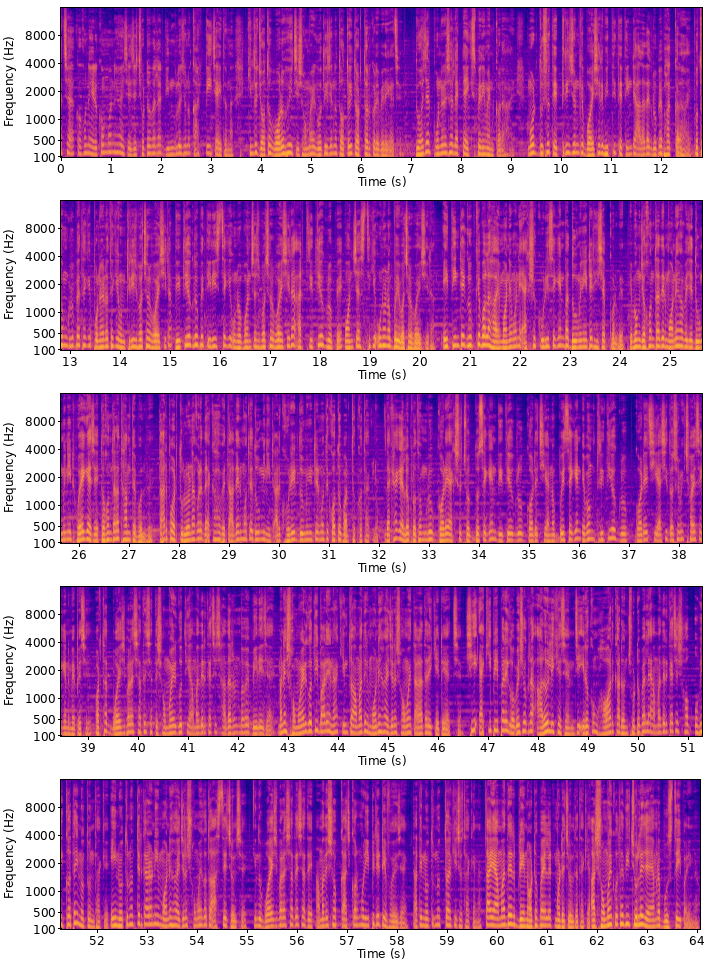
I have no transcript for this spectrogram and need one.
আচ্ছা কখনো এরকম মনে হয়েছে যে ছোটবেলার দিনগুলো যেন কাটতেই চাইতো না, কিন্তু যত বড় হয়েছে, সময়ের গতি যেন ততই তরতর করে বেড়ে গেছে। দু হাজার পনেরো সালে একটা এক্সপেরিমেন্ট করা হয়। মোট দুশো তেত্রিশ জনকে বয়সের ভিত্তিতে তিনটে আলাদা গ্রুপে ভাগ করা হয়। প্রথম গ্রুপে থাকে পনেরো থেকে উনত্রিশ বছর বয়সীরা, দ্বিতীয় গ্রুপে তিরিশ থেকে উনপঞ্চাশ বছর বয়সীরা, আর তৃতীয় গ্রুপে পঞ্চাশ থেকে উননব্বই বছর বয়সীরা। এই তিনটে গ্রুপকে বলা হয় মনে মনে একশো কুড়ি সেকেন্ড বা দু মিনিটের হিসাব করবে। এবং যখন তাদের মনে হবে যে দু মিনিট হয়ে গেছে, তখন তারা থামতে বলবে। তারপর তুলনা করে দেখা হবে তাদের মতে দু মিনিট আর ঘড়ির দু মিনিটের মধ্যে কত পার্থক্য থাকল? দেখা গেল, প্রথম গ্রুপ গড়ে একশো চোদ্দ সেকেন্ড, দ্বিতীয় গ্রুপ গড়ে ছিয়ানব্বই সেকেন্ড এবং তৃতীয় গ্রুপ গড়ে ছিয়াশি দশমিক ছয় সেকেন্ড মেপেছে। অর্থাৎ বয়স বাড়ার সাথে সাথে সময়ের গতি আমাদের কাছে সাধারণভাবে বেড়ে যায়। মানে সময়ের গতি বাড়ে না, কিন্তু আমাদের মনে হয় যেন সময় তাড়াতাড়ি কেটে যাচ্ছে। সেই একই পেপারে গবেষকরা আরও লিখেছেন যে, এরকম হওয়ার কারণ ছোটবেলায় আমাদের কাছে সব অভিজ্ঞতাই নতুন থাকে। এই নতুনত্বের কারণেই মনে হয় যেন সময় কত আসতে চলছে, কিন্তু বয়স বাড়ার সাথে সাথে আমাদের সব কাজকর্ম রিপিটেটিভ হয়ে যায়। তাতে নতুনত্ব আর কিছু থাকে না। তাই আমাদের ব্রেন অটো পাইলট মোডে চলতে থাকে। আর সময় কোথা দিয়ে চলে যায় আমরা বুঝতেই পারি না।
